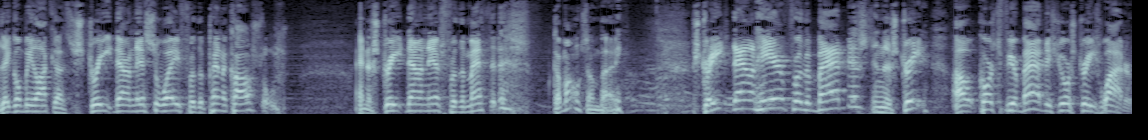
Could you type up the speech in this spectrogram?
They gonna be like a street down this way for the Pentecostals, and a street down this for the Methodists? Come on, somebody. Streets down here for the Baptist, and the street. Oh, of course, if you're Baptist, your street's wider.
